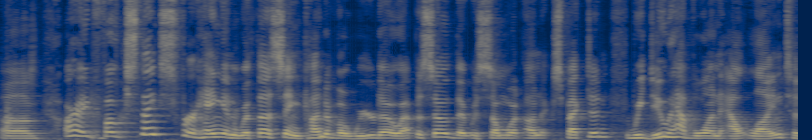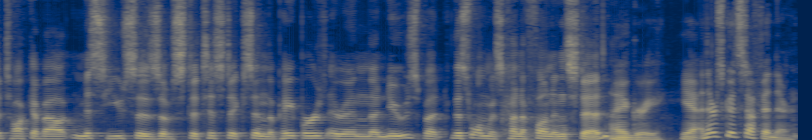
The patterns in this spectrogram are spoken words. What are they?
all right, folks, thanks for hanging with us in kind of a weirdo episode that was somewhat unexpected. We do have one outline to talk about misuses of statistics in the papers or in the news, but this one was kind of fun instead. I agree. Yeah, and there's good stuff in there.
